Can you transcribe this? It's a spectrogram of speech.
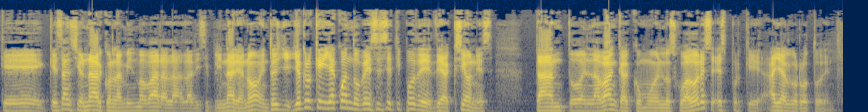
que, que sancionar con la misma vara la, la disciplinaria, ¿no? Entonces yo, yo creo que ya cuando ves ese tipo de, de acciones, tanto en la banca como en los jugadores, es porque hay algo roto dentro.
